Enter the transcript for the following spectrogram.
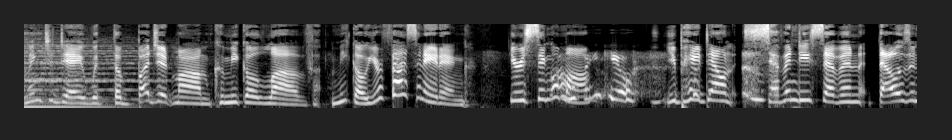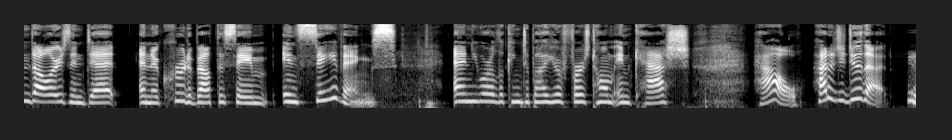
Momming today with the budget mom, Kumiko Love. Miko, you're fascinating. You're a single oh, mom. Thank you. You paid down $77,000 in debt and accrued about the same in savings. And you are looking to buy your first home in cash. How? How did you do that?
